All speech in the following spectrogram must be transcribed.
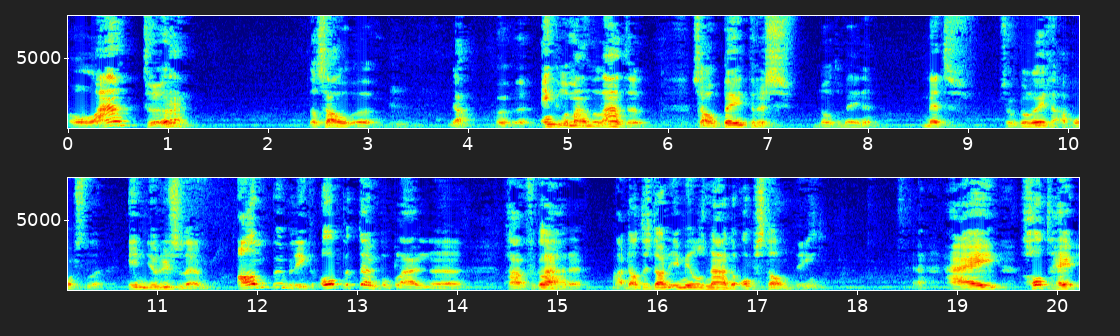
Later, dat zou, uh, ja, uh, enkele maanden later, zou Petrus, notabene, met zijn collega-apostelen, in Jeruzalem, aan publiek op het tempelplein gaan verklaren. Maar dat is dan inmiddels na de opstanding. Hij, God heeft,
